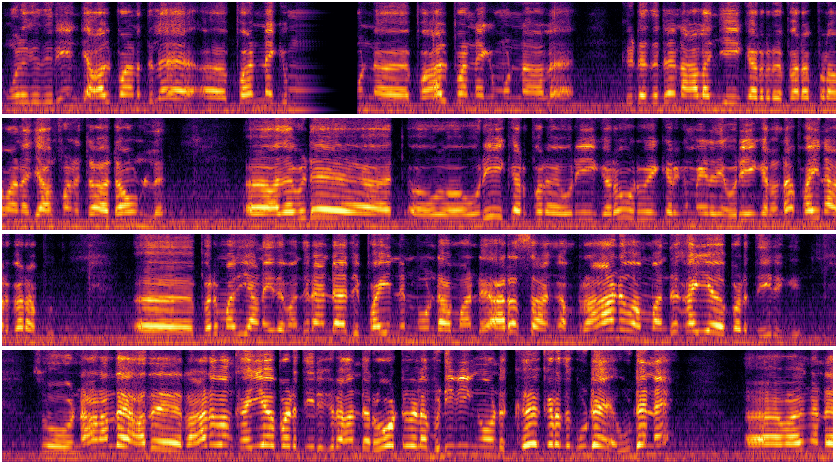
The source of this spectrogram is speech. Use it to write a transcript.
உங்களுக்கு தெரியும் யாழ்ப்பாணத்தில் பண்ணைக்கு முன்ன பால் பண்ணைக்கு முன்னால் கிட்டத்தட்ட நாலஞ்சு ஏக்கர் பரப்பளவான ஜாழ்ப்பாண டவுனில் அதை விட ஒரு ஏக்கர் பிற ஒரு ஏக்கரோ ஒரு ஏக்கருக்கு மேலே ஒரு ஏக்கர்னா பதினாறு பேர் பெருமதியான இதை வந்து ரெண்டாயிரத்தி பதினெண்டு மூன்றாம் ஆண்டு அரசாங்கம் இராணுவம் வந்து கையகப்படுத்தி இருக்கு. ஸோ நான் அந்த அதை இராணுவம் கையகப்படுத்தி இருக்கிற அந்த ரோட்டுகளை விடுவீங்க கேட்கறதுக்கு உட உடனே அந்த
